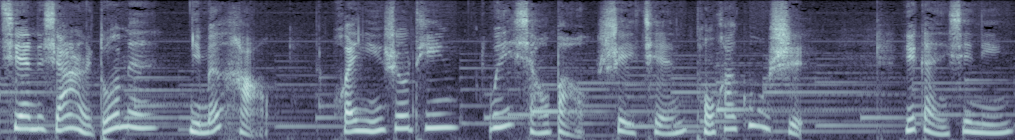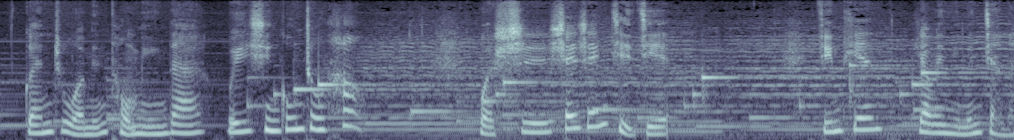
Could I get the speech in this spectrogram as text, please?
亲爱的小耳朵们，你们好，欢迎收听微小宝睡前童话故事，也感谢您关注我们同名的微信公众号。我是珊珊姐姐，今天要为你们讲的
